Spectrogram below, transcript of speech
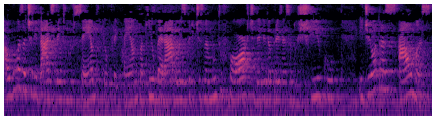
algumas atividades dentro do centro que eu frequento. Aqui em Uberaba o espiritismo é muito forte devido à presença do Chico e de outras almas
